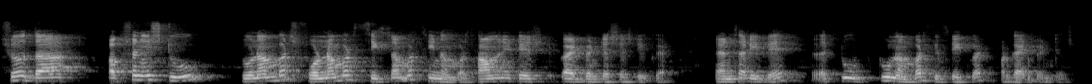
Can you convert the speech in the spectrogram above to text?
So the option is 2, 2 numbers, 4 numbers, 6 numbers, 3 numbers. How many test guide bend tests is required? Answer is a uh, 2, 2 numbers is required for guide bend test.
